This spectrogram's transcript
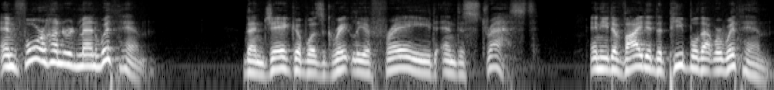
and four hundred men with him. Then Jacob was greatly afraid and distressed, and he divided the people that were with him,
